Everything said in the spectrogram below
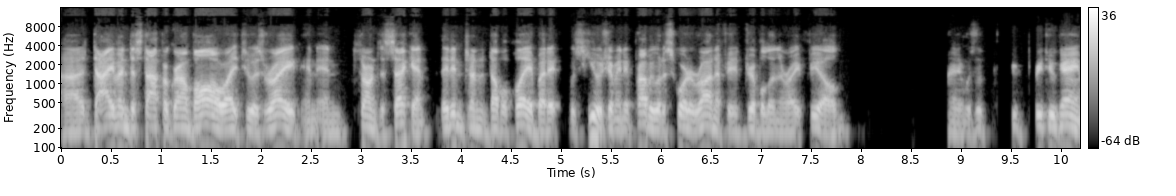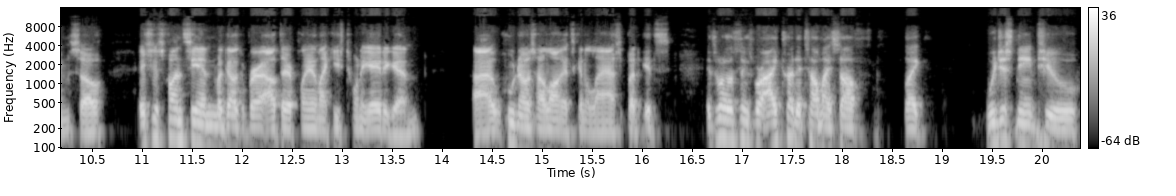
uh, diving to stop a ground ball right to his right and and throwing to second. They didn't turn a double play, but it was huge. I mean, it probably would have scored a run if he had dribbled in the right field. And it was a three-two game, so it's just fun seeing Miguel Cabrera out there playing like he's 28 again. Uh, who knows how long it's going to last, but it's it's one of those things where I try to tell myself like we just need to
